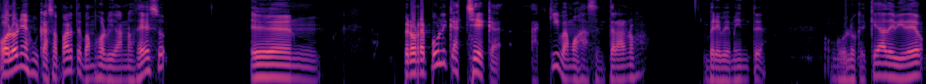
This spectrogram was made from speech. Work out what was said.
Polonia es un caso aparte vamos a olvidarnos de eso pero República Checa, aquí vamos a centrarnos brevemente con lo que queda de video.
